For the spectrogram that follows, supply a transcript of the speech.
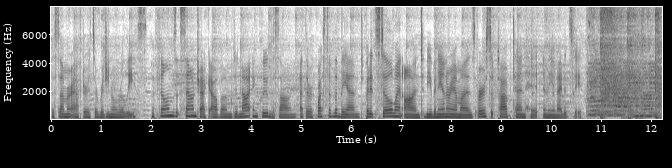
the summer after its original release. The film's soundtrack album did not include the song at the request of the band, but it still went on to be Bananarama's first top 10 hit in the United States my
